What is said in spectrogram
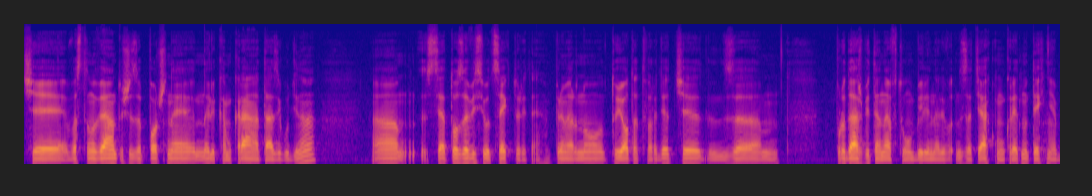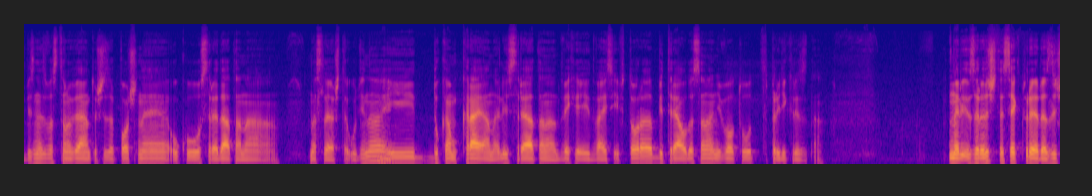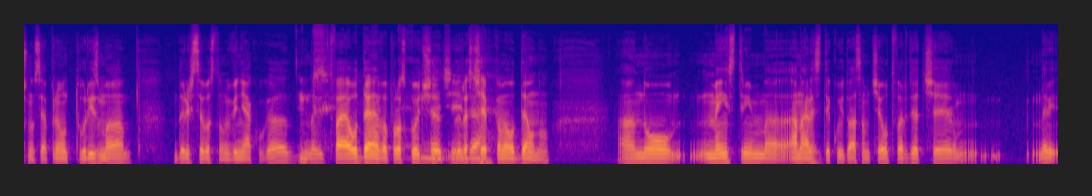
Че възстановяването ще започне нали, към края на тази година. А, сега то зависи от секторите. Примерно Toyota твърдят, че за продажбите на автомобили, нали, за тях конкретно техния бизнес, възстановяването ще започне около средата на, на следващата година Мгм. и до към края, нали, средата на 2022 би трябвало да са на нивото от преди кризата. Нали, за различните сектори е различно. Сега, примерно, туризма, дали ще се възстанови някога, нали, това е отделен въпрос, който ще Значи, да. разчепкаме отделно. А, но мейнстрим анализите, които аз съм чел, твърдят, че нали,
